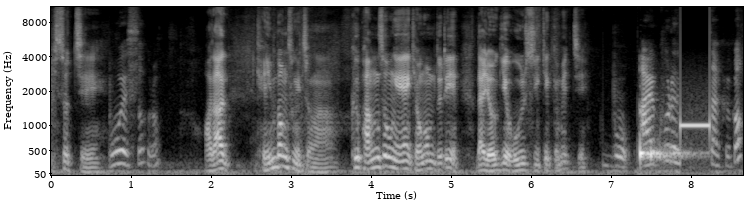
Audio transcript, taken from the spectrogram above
있었지. 뭐 했어 그럼? 아, 나 개인 방송 했잖아. 그 방송의 경험들이 날 여기에 올 수 있게끔 했지. 뭐 알코올은 다 그거?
